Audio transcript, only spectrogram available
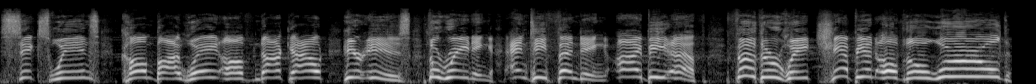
Six wins come by way of knockout. Here is the reigning and defending IBF featherweight champion of the world,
